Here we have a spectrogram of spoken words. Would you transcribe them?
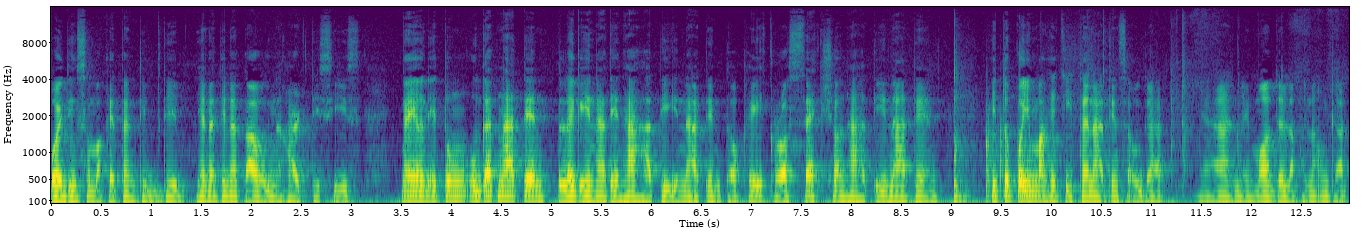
pwedeng sumakit ang dibdib. Yan ang tinatawag na heart disease. Ngayon, itong ugat natin, lagay natin, hahatiin natin to. Okay? Cross-section, hahatiin natin. Ito po yung makikita natin sa ugat. Yan, may model ako ng ugat.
